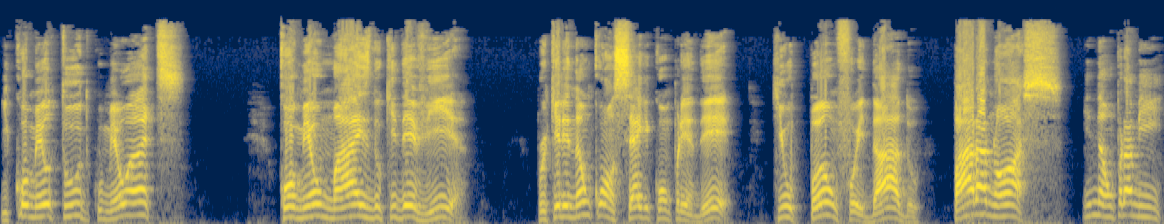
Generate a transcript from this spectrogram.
e comeu tudo, comeu antes. Comeu mais do que devia. Porque ele não consegue compreender que o pão foi dado para nós e não para mim.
